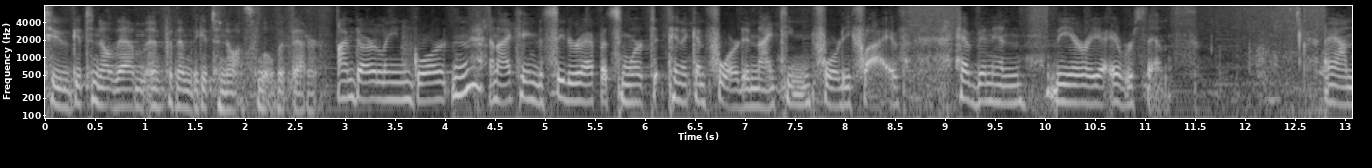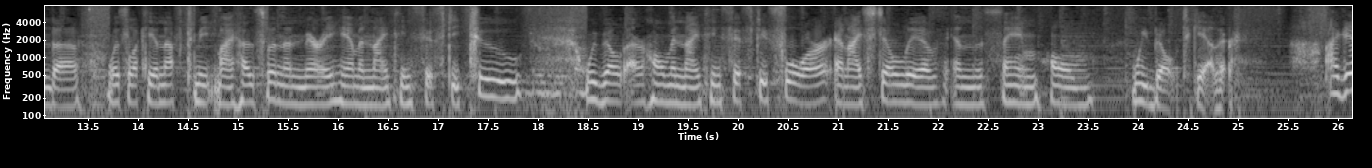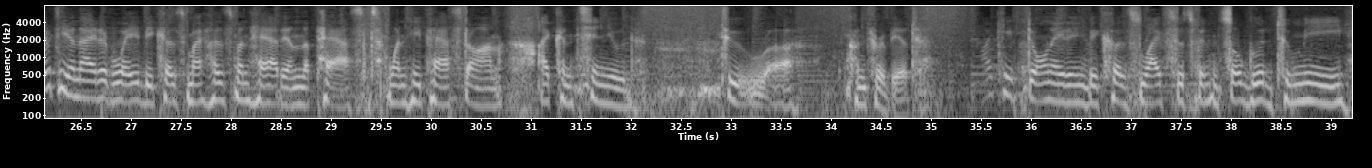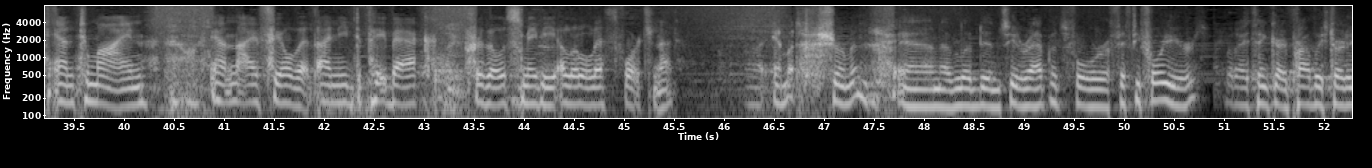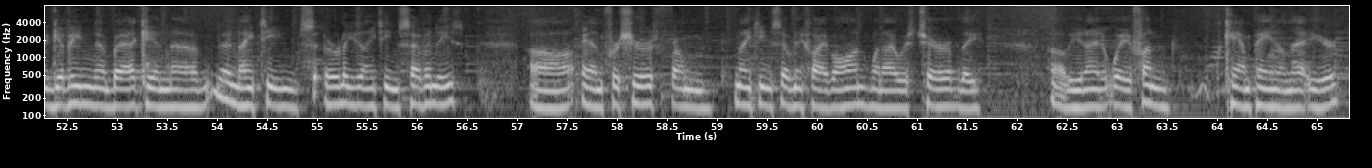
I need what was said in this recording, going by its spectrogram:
to get to know them and for them to get to know us a little bit better. I'm Darlene Gordon, and I came to Cedar Rapids and worked at Penick & Ford in 1945. Have been in the area ever since and uh, was lucky enough to meet my husband and marry him in 1952. We built our home in 1954 and I still live in the same home we built together. I give to United Way because my husband had in the past, when he passed on, I continued to uh, contribute. I keep donating because life has been so good to me and to mine and I feel that I need to pay back for those maybe a little less fortunate. Uh, Emmett Sherman and I've lived in Cedar Rapids for 54 years but I think I probably started giving uh, back in uh, 19, early 1970s uh, and for sure from 1975 on when I was chair of the, uh, the United Way Fund campaign on that year.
